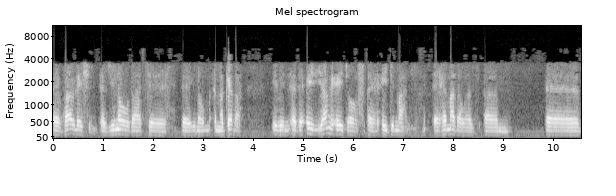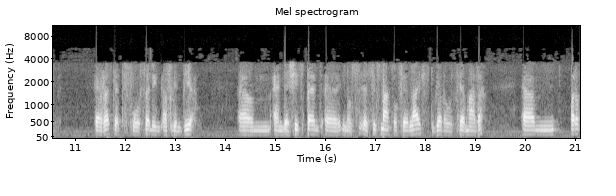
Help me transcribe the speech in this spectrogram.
uh, violation. As you know that uh, uh, you know, Makeba, even at the young age of uh, 18 months, uh, her mother was um, uh, arrested for selling African beer. Um, and she spent, you know, six months of her life together with her mother. Um, but of,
